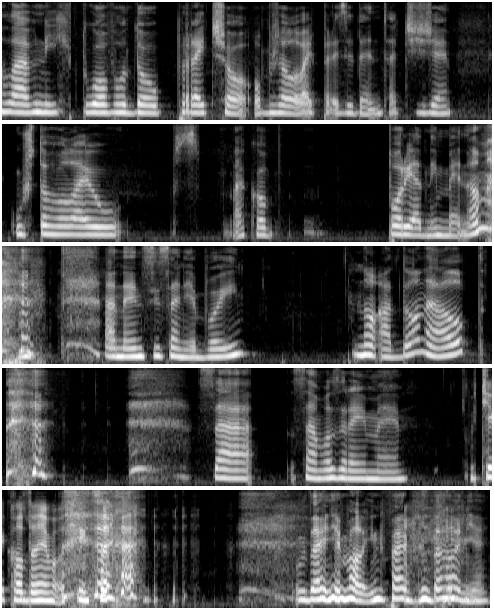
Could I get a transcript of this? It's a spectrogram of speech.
hlavných dôvodov, prečo obžalovať prezidenta. Čiže už to volajú ako poriadnym menom a Nancy sa nebojí. No a Donald sa samozrejme Utekol do nemocnice. Údajne mal infarkt, toho nie.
